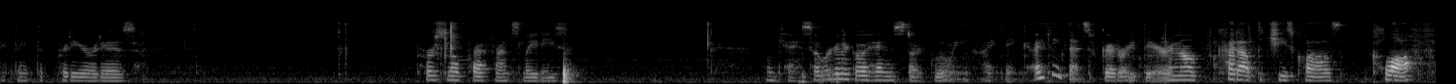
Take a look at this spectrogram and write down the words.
I think the prettier it is. Personal preference, ladies. Okay, so we're going to go ahead and start gluing, I think. I think that's good right there. And I'll cut out the cheesecloth cloth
